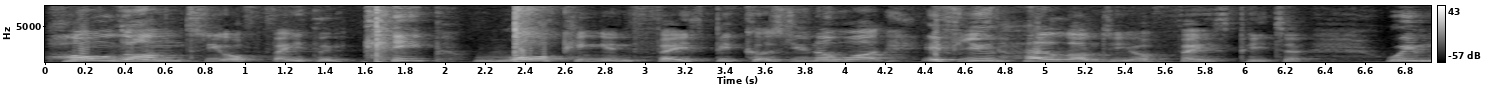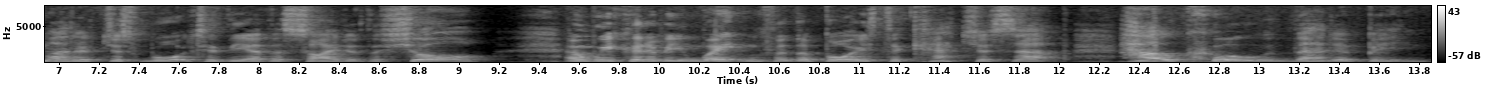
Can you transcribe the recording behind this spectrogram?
Hold on to your faith and keep walking in faith because you know what? If you'd held on to your faith, Peter, we might have just walked to the other side of the shore and we could have been waiting for the boys to catch us up. How cool would that have been?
